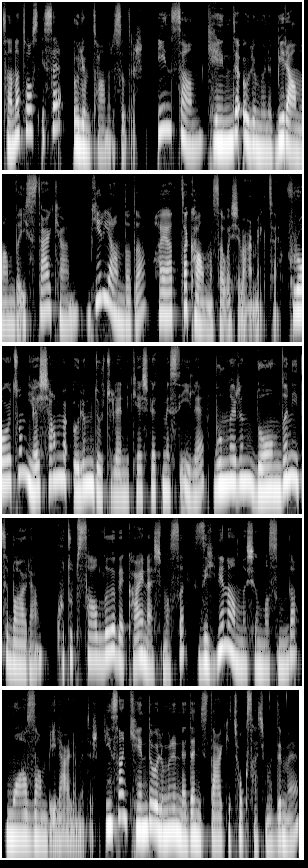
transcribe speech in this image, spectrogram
Thanatos ise ölüm tanrısıdır. İnsan kendi ölümünü bir anlamda isterken bir yanda da hayatta kalma savaşı vermekte. Freud'un yaşam ve ölüm dürtülerini keşfetmesiyle bunların doğumdan itibaren kutupsallığı ve kaynaşması zihnin anlaşılmasında muazzam bir ilerlemedir. İnsan kendi ölümünü neden ister ki çok saçma değil mi?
